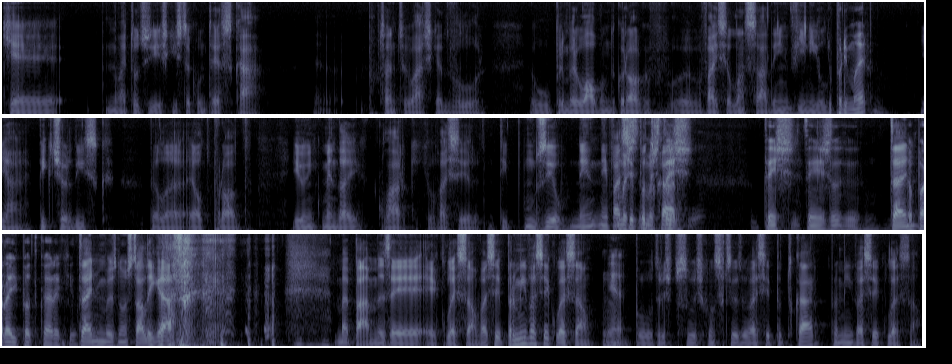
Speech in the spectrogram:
que é, não é todos os dias que isto acontece cá, Ah, portanto eu acho que é de valor. O primeiro álbum de Grog uh, vai ser lançado em vinil, O primeiro? yeah, Picture Disc, pela Elt Prod. Eu encomendei, claro que aquilo vai ser tipo museu, nem, nem vai ser para mas tocar. tens, tens, tens uh, Tenho, aparelho para tocar aquilo? tenho, mas não está ligado. mas pá, mas é, é coleção. Vai ser, para mim vai ser coleção. Yeah. Para outras pessoas com certeza vai ser para tocar, para mim vai ser coleção.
